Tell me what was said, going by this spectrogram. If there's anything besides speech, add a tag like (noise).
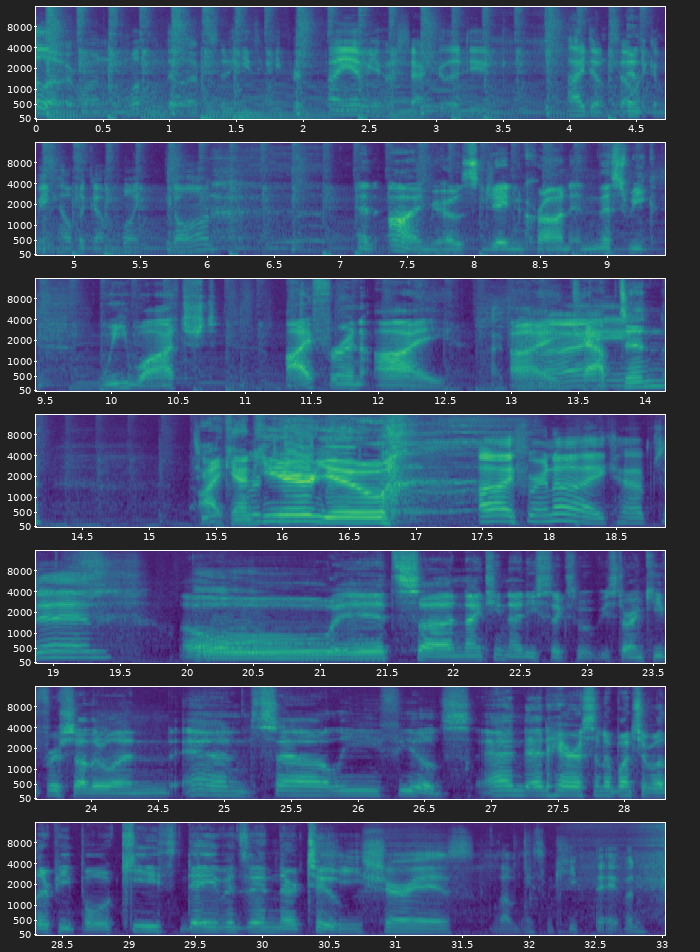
Hello, everyone. and Welcome to another episode of a Keeper. I am your host, Dr. the Duke. I don't sound And- like I'm being held at gunpoint. Go on. (laughs) And I'm your host, Jaden Cron, and this week we watched Eye for an Eye. Eye for Eye, an eye, Captain. I can for a hear you. Eye for an eye, Captain. (laughs) Oh, Oh. It's a 1996 movie starring Kiefer Sutherland and Sally Fields and Ed Harris and a bunch of other people. Keith David's in there too. He sure is. Love me some Keith David. (laughs)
